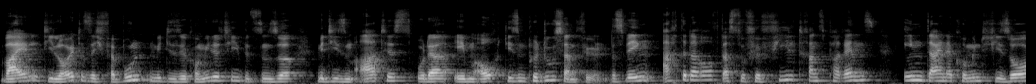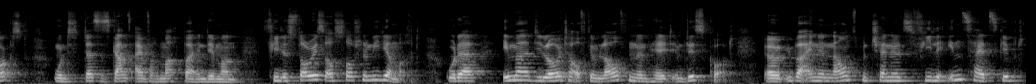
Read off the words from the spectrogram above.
Weil die Leute sich verbunden mit dieser Community bzw. mit diesem Artist oder eben auch diesen Producern fühlen. Deswegen achte darauf, dass du für viel Transparenz in deiner Community sorgst und das ist ganz einfach machbar, indem man viele Stories auf Social Media macht oder immer die Leute auf dem Laufenden hält im Discord, äh, über eine Announcement-Channels viele Insights gibt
